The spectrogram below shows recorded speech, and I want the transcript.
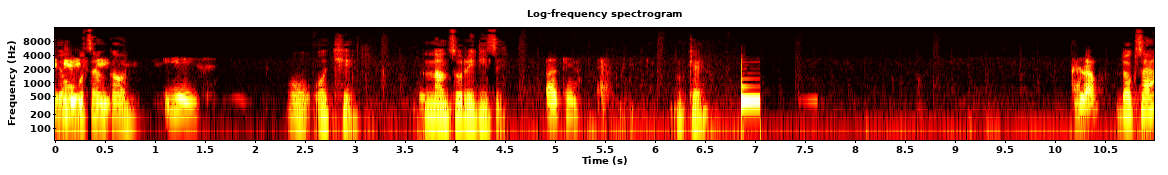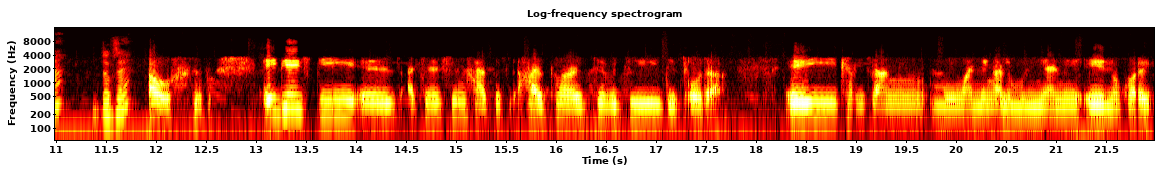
e o botsang ka one yes. Oh okay. Nna ntse o reditse. Okay. Okay Hello? Doctor? Doctor? Oh, ADHD is attention hyper, hyperactivity disorder. e tlhagisang mo ngwaneng a le monnyane e leng gore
